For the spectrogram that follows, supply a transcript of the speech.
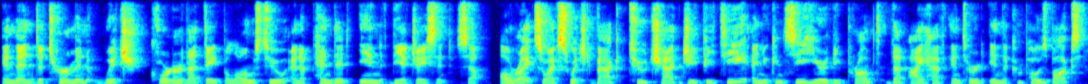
and then determine which quarter that date belongs to and append it in the adjacent cell. All right, so I've switched back to ChatGPT and you can see here the prompt that I have entered in the compose box.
